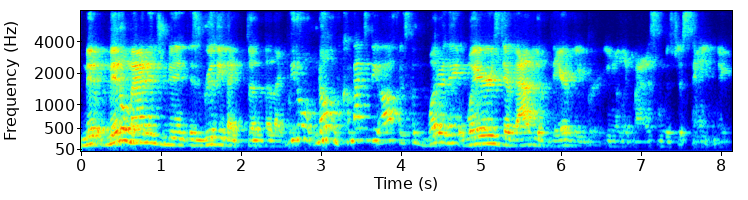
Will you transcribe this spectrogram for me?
middle, middle management is really like the, the like we don't know come back to the office because what are they where's their value of their labor you know like Madison was just saying like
